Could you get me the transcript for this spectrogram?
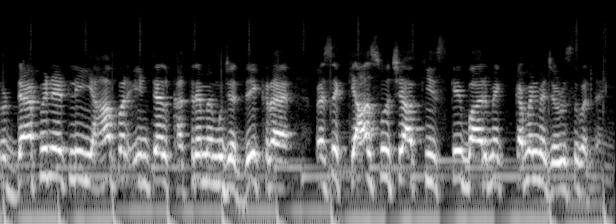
तो डेफिनेटली यहाँ पर इंटेल खतरे में मुझे दिख रहा है। वैसे क्या सोचे आपकी इसके बारे में कमेंट में ज़रूर से बताएँगे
